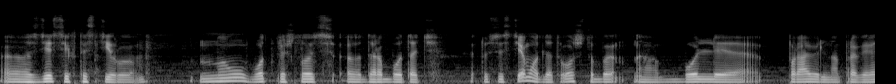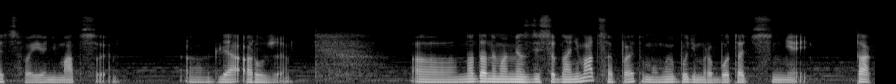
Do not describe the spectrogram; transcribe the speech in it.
э, здесь их тестирую. Ну вот пришлось э, доработать эту систему для того, чтобы э, более правильно проверять свои анимации э, для оружия. Э, на данный момент здесь одна анимация, поэтому мы будем работать с ней. Так,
